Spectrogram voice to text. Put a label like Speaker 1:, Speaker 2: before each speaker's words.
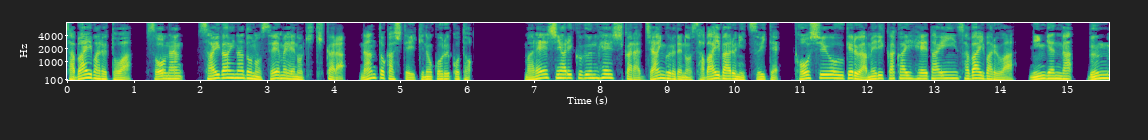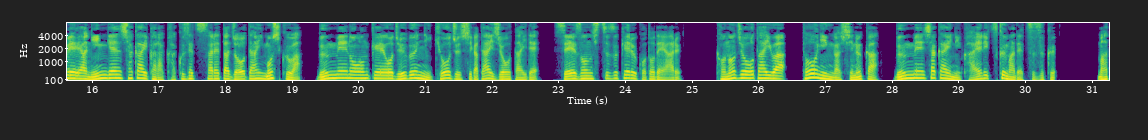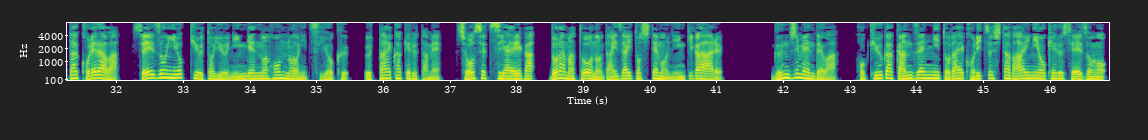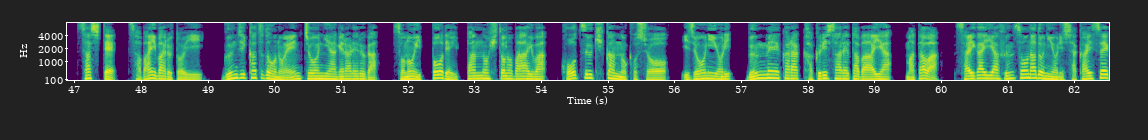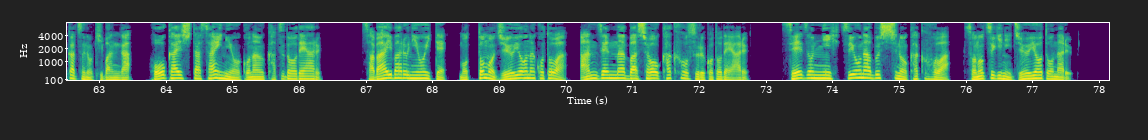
Speaker 1: サバイバルとは、遭難、災害などの生命の危機から何とかして生き残ること。マレーシア陸軍兵士からジャングルでのサバイバルについて、講習を受けるアメリカ海兵隊員サバイバルは、人間が文明や人間社会から隔絶された状態もしくは、文明の恩恵を十分に享受しがたい状態で生存し続けることである。この状態は、当人が死ぬか、文明社会に帰り着くまで続く。またこれらは、生存欲求という人間の本能に強く、訴えかけるため、小説や映画、ドラマ等の題材としても人気がある。軍事面では、補給が完全に途絶え孤立した場合における生存を指してサバイバルと言い、軍事活動の延長に挙げられるが、その一方で一般の人の場合は、交通機関の故障、異常により、文明から隔離された場合や、または、災害や紛争などにより社会生活の基盤が崩壊した際に行う活動である。サバイバルにおいて、最も重要なことは、安全な場所を確保することである。生存に必要な物資の確保は、その次に重要となる。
